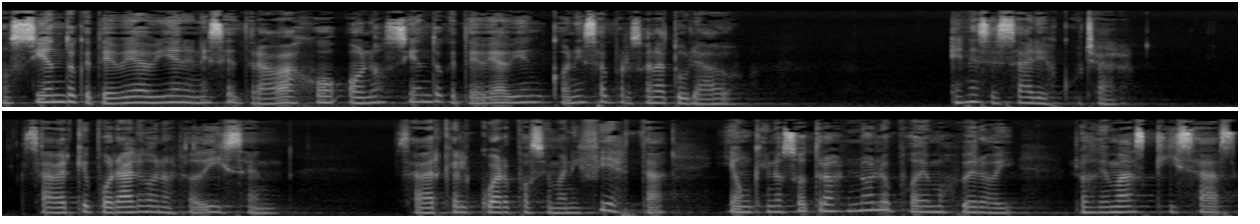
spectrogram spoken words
no siento que te vea bien en ese trabajo o no siento que te vea bien con esa persona a tu lado, es necesario escuchar, saber que por algo nos lo dicen, saber que el cuerpo se manifiesta y aunque nosotros no lo podemos ver hoy, los demás quizás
